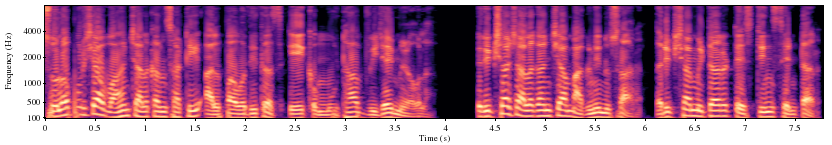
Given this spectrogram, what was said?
सोलापूरच्या वाहन चालकांसाठी अल्पावधीतच एक मोठा विजय मिळवला. रिक्षा चालकांच्या मागणीनुसार रिक्षा मीटर टेस्टिंग सेंटर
